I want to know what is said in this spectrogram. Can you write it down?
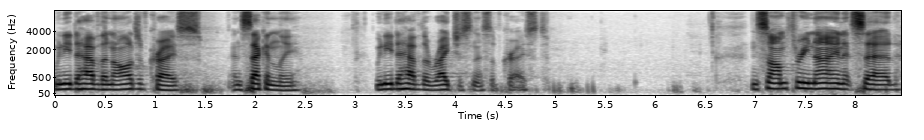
We need to have the knowledge of Christ. And secondly, we need to have the righteousness of Christ. In Psalm 3 9, it said,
